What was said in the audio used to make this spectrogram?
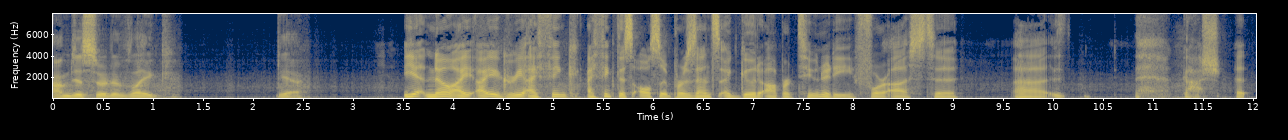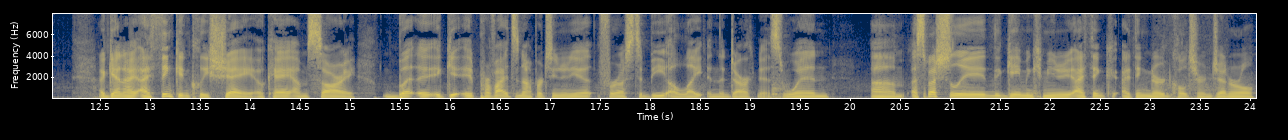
I'm just sort of like yeah. Yeah, no, I, I agree. I think I think this also presents a good opportunity for us to, uh, gosh, uh, again, I, I think in cliche. Okay, I'm sorry, but it, it it provides an opportunity for us to be a light in the darkness when, um, especially the gaming community. I think I think nerd culture in general.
